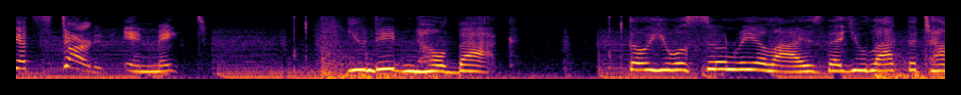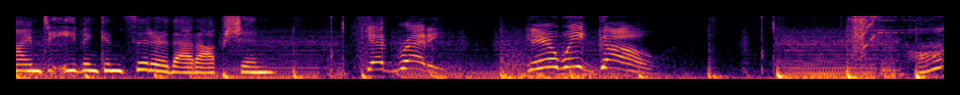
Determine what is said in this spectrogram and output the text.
Get started, inmate. You needn't hold back. Though you will soon realize that you lack the time to even consider that option. Get ready. Here we go. Huh?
